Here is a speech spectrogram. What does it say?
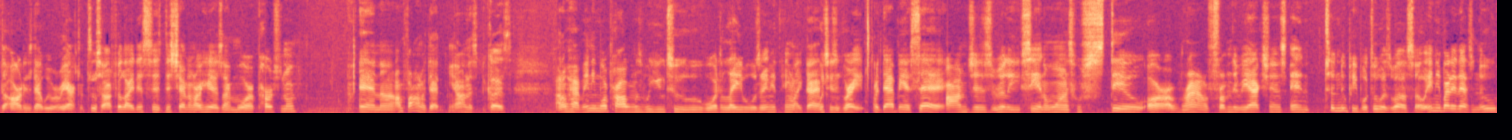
the artists that we were reacting to. So I feel like this is this channel right here is like more personal, and uh, I'm fine with that. To be honest, because I don't have any more problems with YouTube or the labels or anything like that, which is great. With that being said, I'm just really seeing the ones who still are around from the reactions and to new people too as well. So anybody that's new,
